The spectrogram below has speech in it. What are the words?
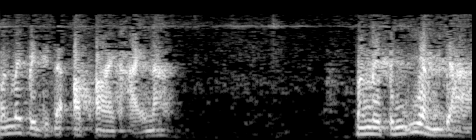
มันไม่เป็นที่นะอับอายขายหน้า มันไม่เป็นเยี่ยงอย่าง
